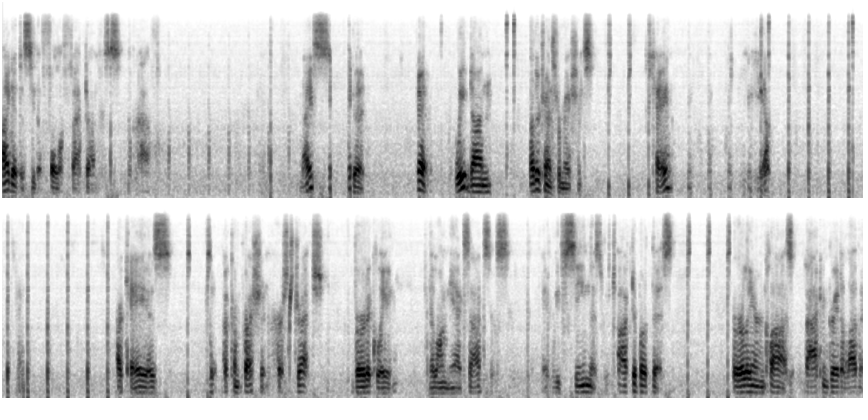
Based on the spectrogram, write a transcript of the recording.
I get to see the full effect on this graph. Nice? Good. Okay, we've done other transformations. Okay. Yep. Our K is a compression or stretch vertically along the x-axis. We've seen this. We've talked about this earlier in class, back in grade 11.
